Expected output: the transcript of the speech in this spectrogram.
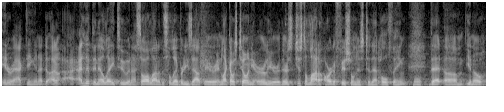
interacting. And I, I, I- lived in LA too, and I saw a lot of the celebrities out there. And like I was telling you earlier, there's just a lot of artificialness to that whole thing. That um, you know.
